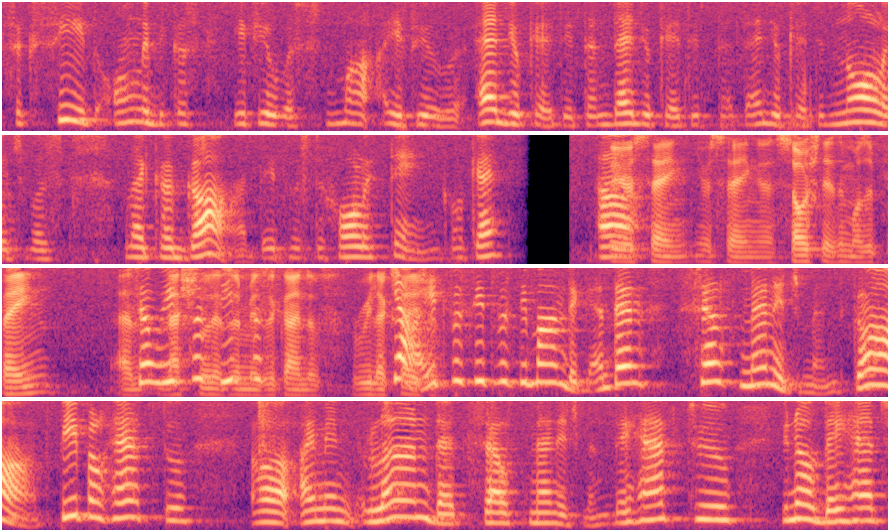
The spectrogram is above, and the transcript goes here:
succeed only because if you were smart, if you were educated and educated and educated, knowledge was like a god. It was the holy thing. Okay. So uh, you're saying you're saying uh, socialism was a pain, and so nationalism was, was, is a kind of relaxation. Yeah, it was it was demanding, and then self-management. God, people have to. Uh, I mean, learn that self-management. They have to, you know, they had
